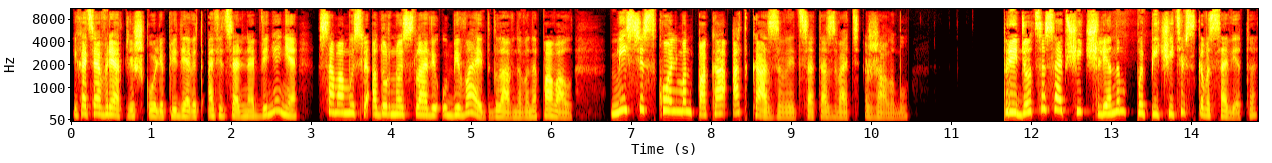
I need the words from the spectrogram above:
и хотя вряд ли школе предъявят официальное обвинение, сама мысль о дурной славе убивает главного на повал. Миссис Кольман пока отказывается отозвать жалобу. Придется сообщить членам попечительского совета,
